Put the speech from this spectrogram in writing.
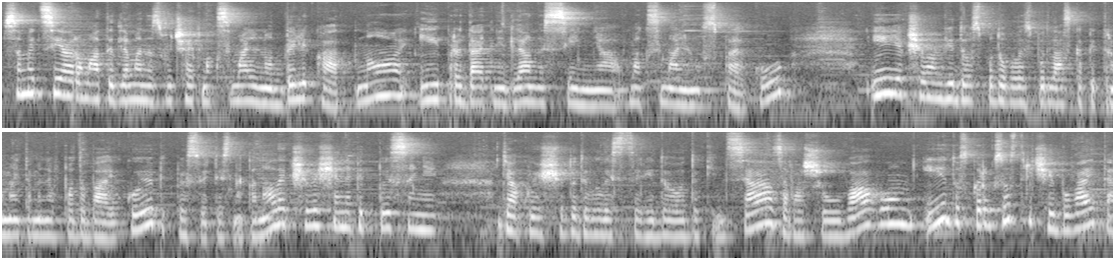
Саме ці аромати для мене звучать максимально делікатно і придатні для носіння в максимальну спеку. І якщо вам відео сподобалось, будь ласка, підтримайте мене вподобайкою, підписуйтесь на канал, якщо ви ще не підписані. Дякую, що додивились це відео до кінця, за вашу увагу і до скорих зустрічей. Бувайте!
